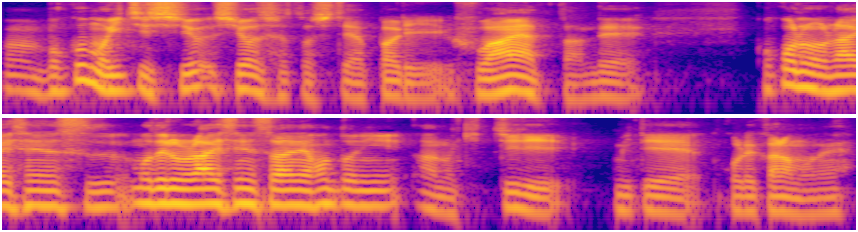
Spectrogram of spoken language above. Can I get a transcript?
う、うん、僕も一使用者としてやっぱり不安やったんで、ここのライセンス、モデルのライセンスはね、本当にあのきっちり見て、これからもね、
